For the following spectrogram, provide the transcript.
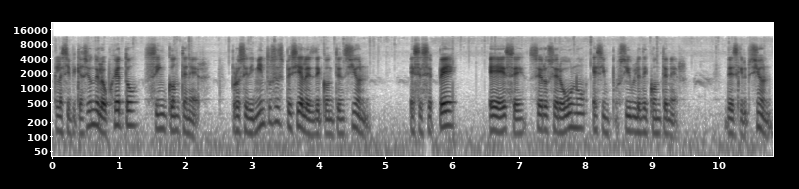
clasificación del objeto sin contener, procedimientos especiales de contención SCP-ES001 es imposible de contener. Descripción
